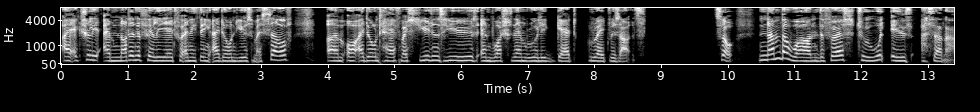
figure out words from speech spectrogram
I actually, I'm not an affiliate for anything I don't use myself. Um, or I don't have my students use and watch them really get great results. So number one, the first tool is Asana.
